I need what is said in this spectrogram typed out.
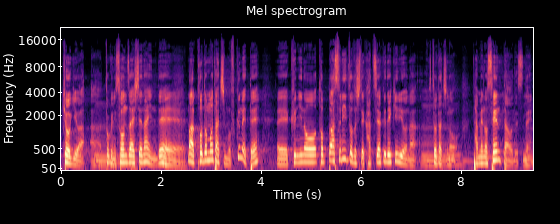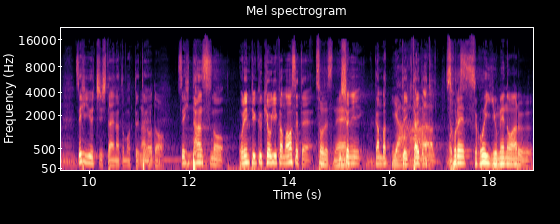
競技は、あ特に存在してないんで、ええ。まあ、子どもたちも含めて、えー国のトップアスリートとして活躍できるような人たちのためのセンターをですね、ぜひ誘致したいなと思っててぜひダンスのオリンピック競技化も合わせてそうですね。一緒に頑張っていきたいなと。それすごい夢のある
